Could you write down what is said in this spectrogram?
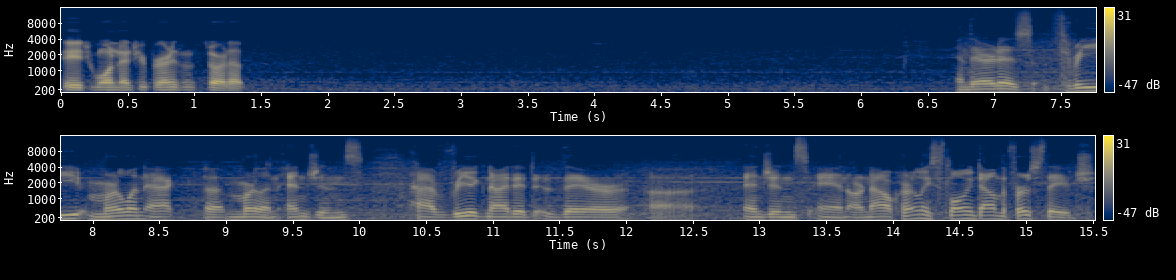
Stage 1 entry burn is in startup. And there it is. Three Merlin, uh, Merlin engines have reignited their uh, engines and are now currently slowing down the first stage.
